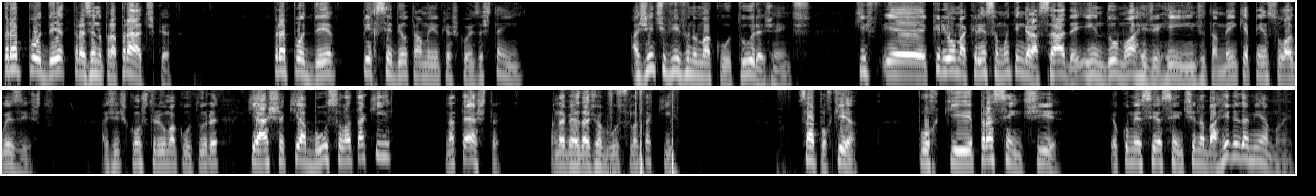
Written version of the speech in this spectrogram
para poder, trazendo para a prática, para poder perceber o tamanho que as coisas têm. A gente vive numa cultura, gente, que é, criou uma crença muito engraçada, e hindu morre de rir, índio também, que é penso logo existo. A gente construiu uma cultura que acha que a bússola está aqui, na testa. Mas na verdade a bússola está aqui. Sabe por quê? Porque para sentir, eu comecei a sentir na barriga da minha mãe.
